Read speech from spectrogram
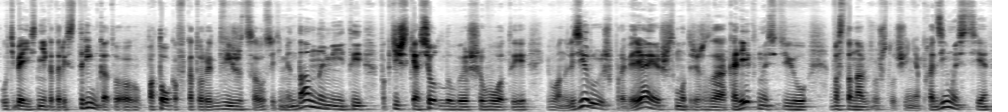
у тебя есть некоторый стрим потоков, которые движутся вот с этими данными, и ты фактически оседлываешь его, ты его анализируешь, проверяешь, смотришь за корректностью, восстанавливаешь в случае необходимости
